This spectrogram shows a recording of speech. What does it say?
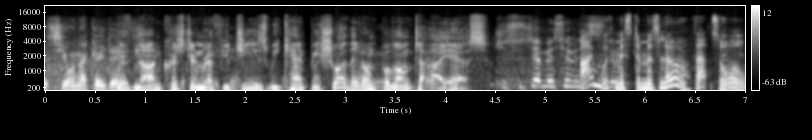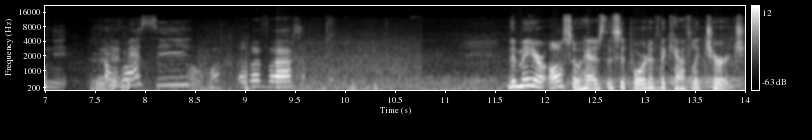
With non-Christian refugees, we can't be sure they don't belong to IS. I'm with Mr. Meslot, that's all. The mayor also has the support of the Catholic Church.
